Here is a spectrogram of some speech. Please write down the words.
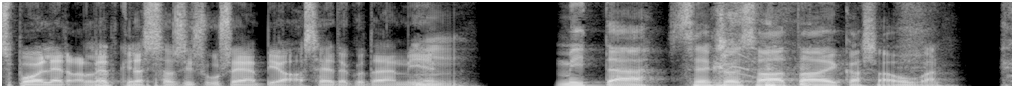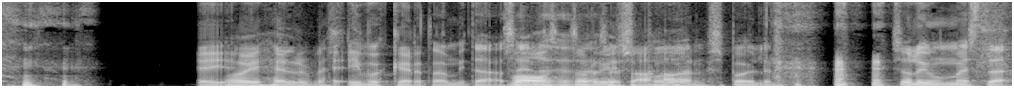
Spoiler alert, Okei. tässä on siis useampia aseita kuin tämä mie. Mm. Mitä? Sekö saa taikasauvan? Ei, Oi helvetti. ei voi kertoa mitään aseita, se, spoiler, spoiler. Se oli mun mielestä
